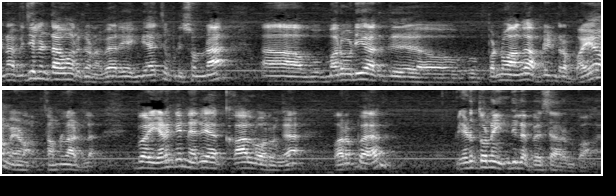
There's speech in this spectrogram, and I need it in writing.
ஏன்னா விஜிலண்ட்டாகவும் இருக்கணும். வேறு எங்கேயாச்சும் இப்படி சொன்னால் மறுபடியும் அதுக்கு பண்ணுவாங்க அப்படின்ற பயம் வேணும் தமிழ்நாட்டில். இப்போ எனக்கே நிறைய கால் வருங்க. வரப்போ எடுத்தோன்னே ஹிந்தியில் பேச ஆரம்பிப்பாங்க.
